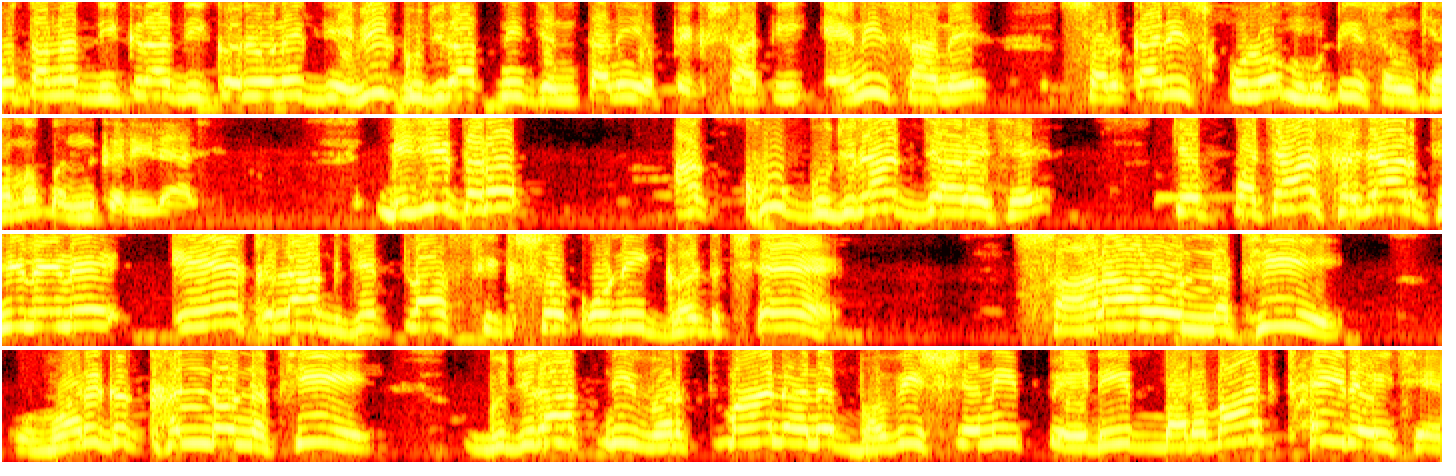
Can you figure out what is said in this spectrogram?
પોતાના દીકરા દીકરીઓને એવી ગુજરાતની જનતાની અપેક્ષા હતી, એની સામે સરકારી સ્કૂલો મોટી સંખ્યામાં બંધ કરી રહ્યા છે. બીજી તરફ, આખું ગુજરાત જાણે છે કે પચાસ હજારથી લઈને એક લાખ જેટલા શિક્ષકોની ઘટ છે. શાળાઓ નથી, વર્ગખંડો નથી, ગુજરાતની વર્તમાન અને ભવિષ્યની પેઢી બરબાદ થઈ રહી છે.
